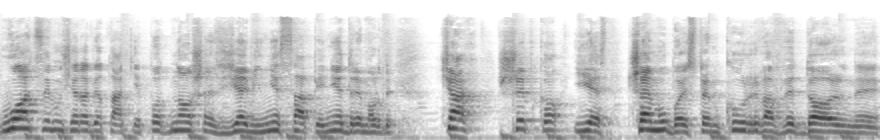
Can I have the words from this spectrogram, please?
Łocy mu się robią takie, podnoszę z ziemi, nie sapię, nie dremordy. Ciach, szybko i jest. Czemu? Bo jestem kurwa wydolny.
